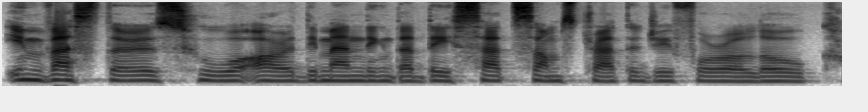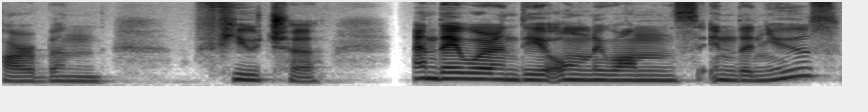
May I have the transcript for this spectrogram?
investors who are demanding that they set some strategy for a low carbon future. And they weren't the only ones in the news.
